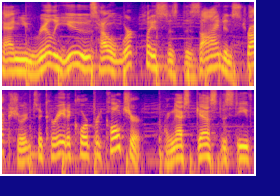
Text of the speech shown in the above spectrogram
Can you really use how a workplace is designed and structured to create a corporate culture? Our next guest is Steve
